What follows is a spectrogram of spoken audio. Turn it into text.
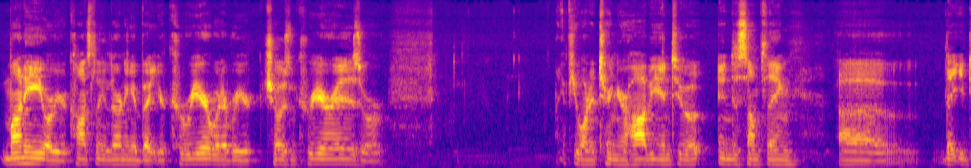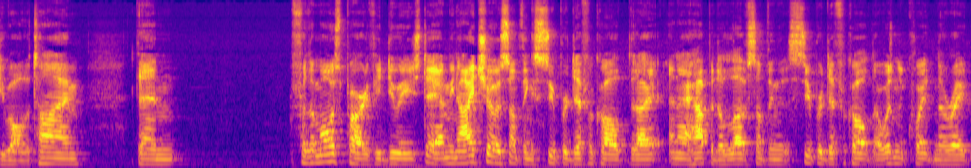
money or you're constantly learning about your career, whatever your chosen career is, or if you want to turn your hobby into into something uh, that you do all the time, then for the most part, if you do it each day, I mean, I chose something super difficult that I and I happen to love something that's super difficult. I wasn't quite in the right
